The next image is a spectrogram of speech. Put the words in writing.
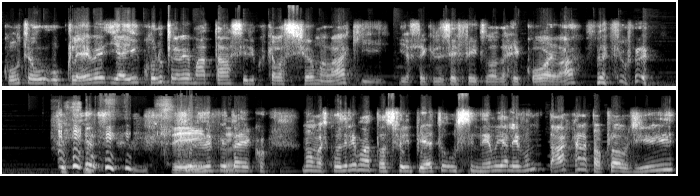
contra o, o Kleber, e aí quando o Kleber matasse ele com aquelas chamas lá, que ia ser aqueles efeitos lá da Record lá, né, Sim, efeitos sim. da Record. Não, mas quando ele matasse o Felipe Neto, o cinema ia levantar, cara, pra aplaudir.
